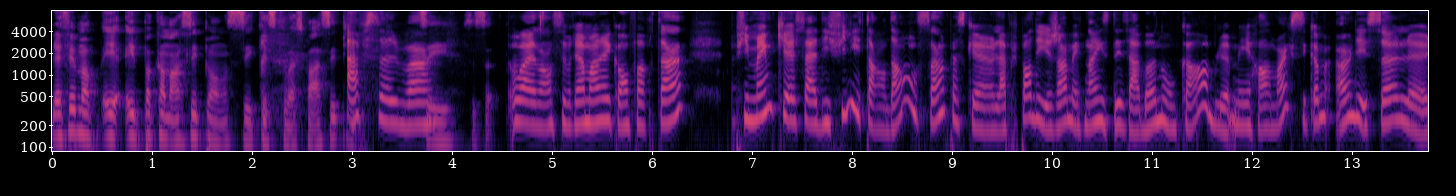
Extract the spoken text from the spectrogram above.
Le film a- est, est pas commencé, puis on sait qu'est-ce qui va se passer, puis... Absolument. C'est ça. Ouais, non, c'est vraiment réconfortant. Puis même que ça défie les tendances, hein, parce que la plupart des gens maintenant ils se désabonnent au câble, mais Hallmark c'est comme un des seuls euh,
